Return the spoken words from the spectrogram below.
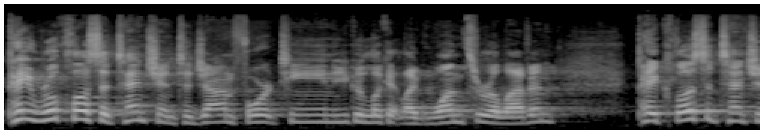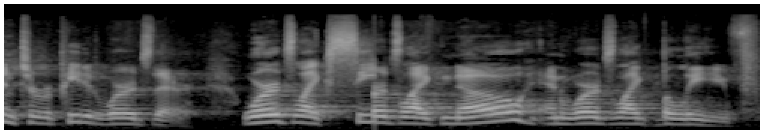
pay real close attention to John 14. You could look at like 1 through 11. Pay close attention to repeated words there. Words like see, words like know, and words like believe.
